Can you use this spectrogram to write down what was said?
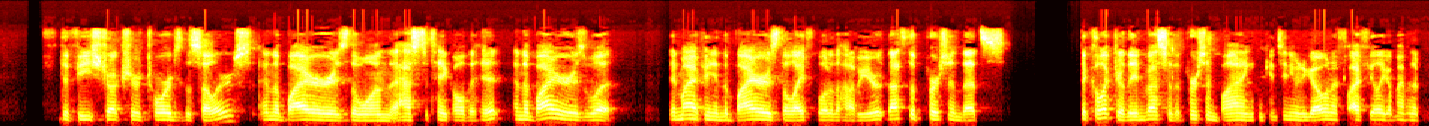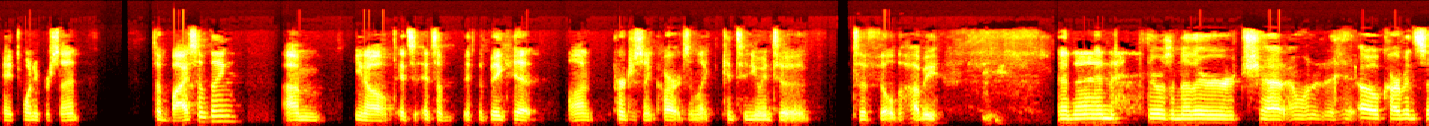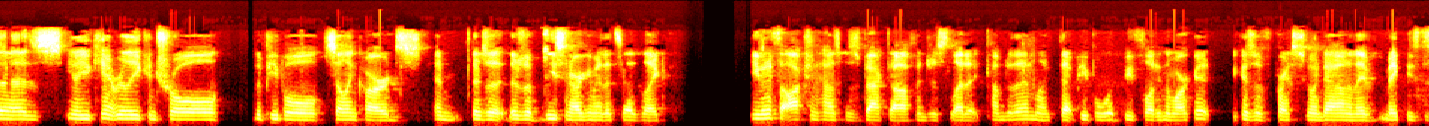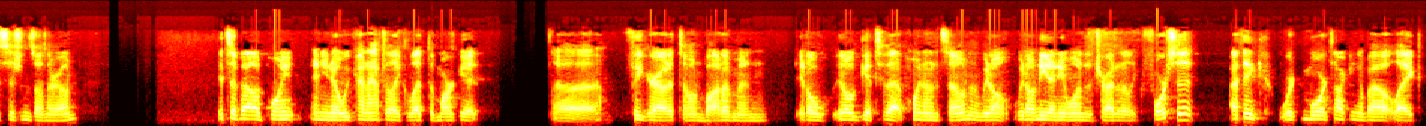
the fee structure towards the sellers and the buyer is the one that has to take all the hit. And the buyer is what in my opinion the buyer is the lifeblood of the hobby. That's the person that's the collector, the investor, the person buying and continuing to go. And if I feel like I'm having to pay 20% to buy something, um, you know, it's it's a it's a big hit on purchasing cards and like continuing to to fill the hobby. And then there was another chat I wanted to hit. Oh, Carvin says, you know, you can't really control the people selling cards, and there's a there's a decent argument that says like even if the auction house was backed off and just let it come to them, like that people would be flooding the market because of prices going down and they make these decisions on their own. It's a valid point, and you know we kind of have to like let the market uh, figure out its own bottom, and it'll it'll get to that point on its own, and we don't we don't need anyone to try to like force it. I think we're more talking about like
